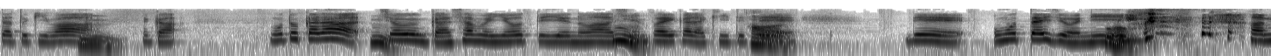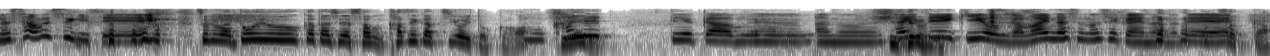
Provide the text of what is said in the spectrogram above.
た時は、うん。なんか元からうん。小雲館寒いよっていうのはうん。先輩から聞いてて、はいで思った以上に、うん。あの寒すぎて。それはどういう形で寒風が強いとか？もう風っるていうかもう、うん。あの最低気温がマイナスの世界なの そでっか。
